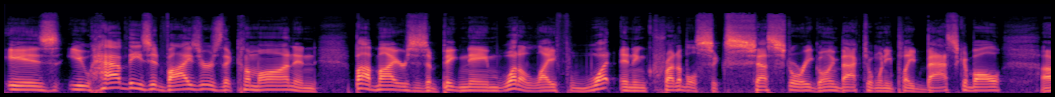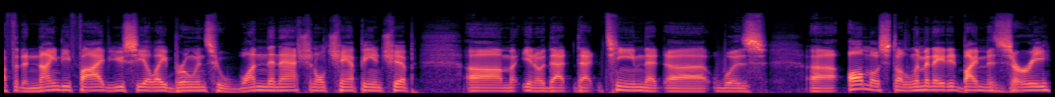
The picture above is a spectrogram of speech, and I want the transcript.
is you have these advisors that come on, and Bob Myers is a big name. What a life. What an incredible success story going back to when he played basketball uh, for the 95 UCLA Bruins, who won the national championship. Um, you know, that, that team that uh, was uh, almost eliminated by Missouri.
